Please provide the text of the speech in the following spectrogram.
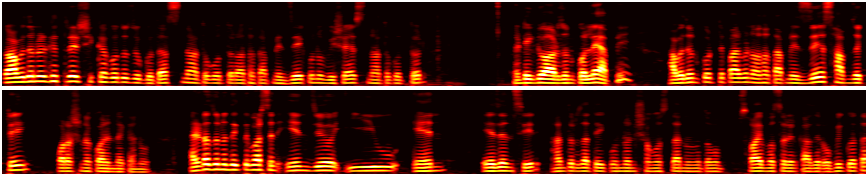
তো আবেদনের ক্ষেত্রে শিক্ষাগত যোগ্যতা, স্নাতকোত্তর, অর্থাৎ আপনি যে কোনো বিষয়ে স্নাতকোত্তর ডিগ্রি অর্জন করলে আপনি আবেদন করতে পারবেন, অর্থাৎ আপনি যে সাবজেক্টেই পড়াশোনা করেন না কেন? আর এটার জন্য দেখতে পাচ্ছেন এনজিও ইউএন এজেন্সির আন্তর্জাতিক উন্নয়ন সংস্থা ন্যূনতম ছয় বছরের কাজের অভিজ্ঞতা,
